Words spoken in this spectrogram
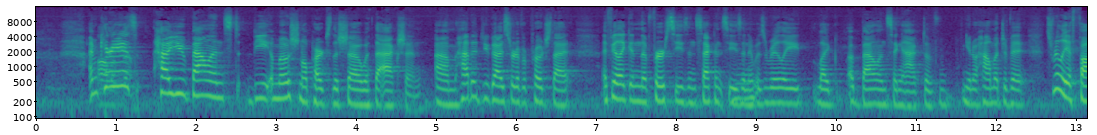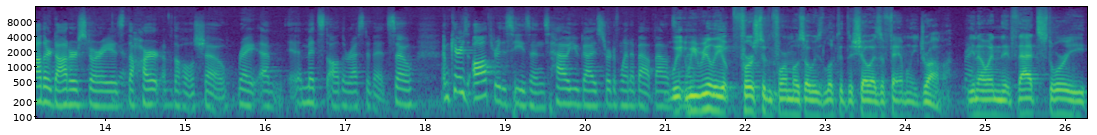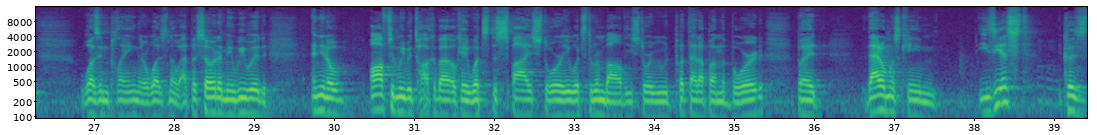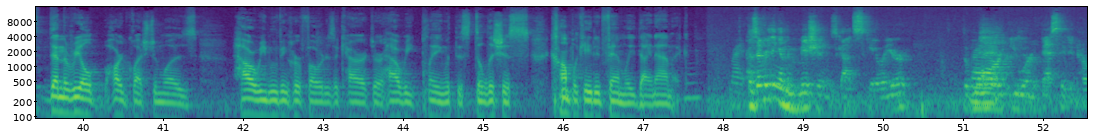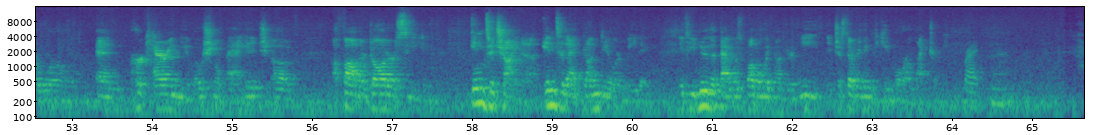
I'm curious how you balanced the emotional parts of the show with the action. Um, how did you guys sort of approach that? I feel like in the first season, second season, it was really like a balancing act of, you know, how much of it. It's really a father-daughter story is the heart of the whole show, right? Um, amidst all the rest of it. So I'm curious, all through the seasons, how you guys sort of went about balancing. we, that. we really first and foremost always looked at the show as a family drama you know and if that story wasn't playing there was no episode i mean we would and you know often we would talk about okay what's the spy story what's the Rambaldi story we would put that up on the board but that almost came easiest mm-hmm. because then the real hard question was how are we moving her forward as a character how are we playing with this delicious complicated family dynamic mm-hmm. right. Because everything in the missions got scarier the Right. more you were invested in her world and her carrying the emotional baggage of a father daughter scene into China, into that gun dealer meeting. If you knew that that was bubbling underneath, it just everything became more electric. Right.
